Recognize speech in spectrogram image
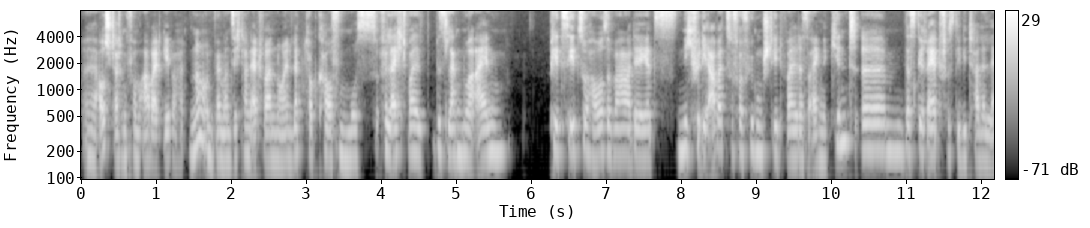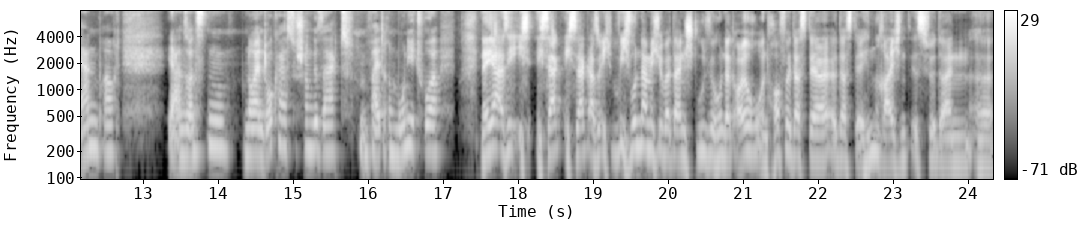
äh, Ausstattung vom Arbeitgeber hat. Ne? Und wenn man sich dann etwa einen neuen Laptop kaufen muss, vielleicht weil bislang nur ein PC zu Hause war, der jetzt nicht für die Arbeit zur Verfügung steht, weil das eigene Kind ähm, das Gerät fürs digitale Lernen braucht. Ja, ansonsten neuen Drucker hast du schon gesagt, einen weiteren Monitor. Naja, also ich, ich sag, ich sag, also ich, ich wundere mich über deinen Stuhl für 100 Euro und hoffe, dass der, dass der hinreichend ist für deinen äh,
